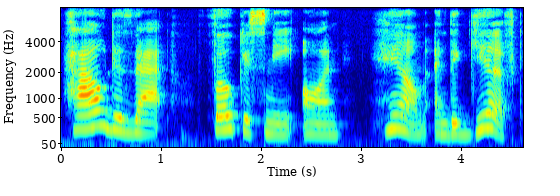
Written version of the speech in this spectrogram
How does that focus me on Him and the gift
